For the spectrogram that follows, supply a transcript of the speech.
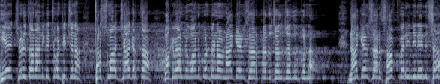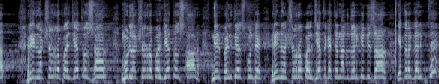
ఏ చెడుతనానికి చోటిచ్చిన తస్మా జాగ్రత్త. ఒకవేళ నువ్వు అనుకుంటున్నావు నాకేం సార్ పెద్ద చదువు చదువుకున్నా? నాకేం సార్ సాఫ్ట్వేర్ ఇంజనీర్ సార్? రెండు లక్షల రూపాయల జీతం సార్? మూడు లక్షల రూపాయల జీతం సార్? నేను పెళ్ళి చేసుకుంటే రెండు లక్షల రూపాయల జీతకైతే నాకు దొరికింది సార్. ఇద్దరు కలిపితే?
